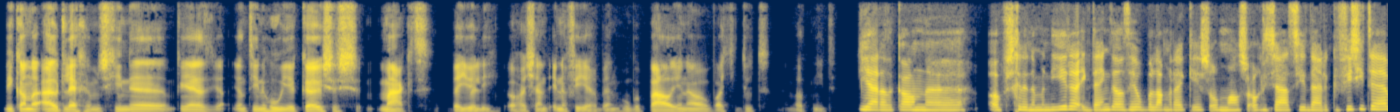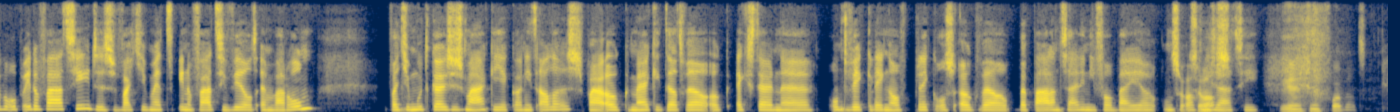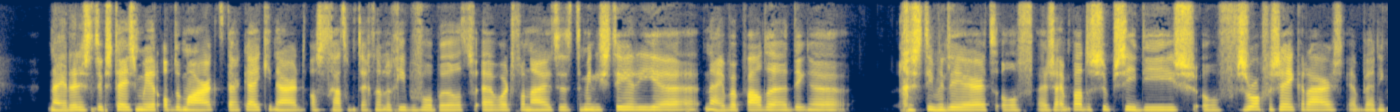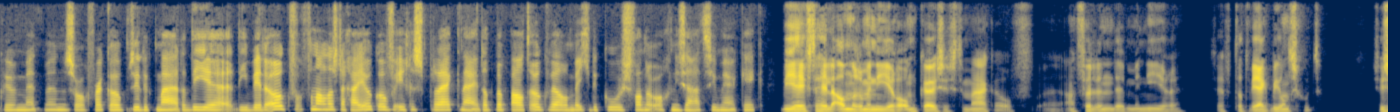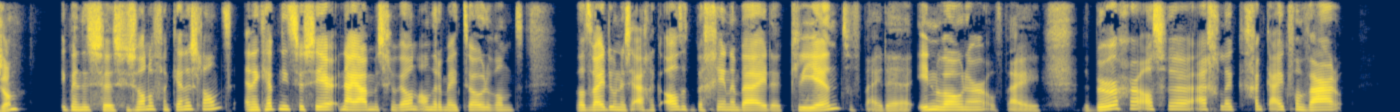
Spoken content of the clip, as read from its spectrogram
Wie kan er uitleggen, misschien uh, kun jij Jantine, hoe je keuzes maakt? Bij jullie of als je aan het innoveren bent? Hoe bepaal je nou wat je doet en wat niet? Ja, dat kan uh, op verschillende manieren. Ik denk dat het heel belangrijk is om als organisatie een duidelijke visie te hebben op innovatie. Dus wat je met innovatie wilt en waarom. Want je moet keuzes maken, je kan niet alles. Maar ook merk ik dat wel ook externe ontwikkelingen of prikkels ook wel bepalend zijn. In ieder geval bij uh, onze organisatie. Zoals? Kun je een voorbeeld? Nou ja, er is natuurlijk steeds meer op de markt. Daar kijk je naar als het gaat om technologie bijvoorbeeld. Er wordt vanuit het ministerie uh, nou ja, bepaalde dingen gestimuleerd. Of er zijn bepaalde subsidies of zorgverzekeraars. Ja, ben ik weer met mijn zorgverkoop natuurlijk. Maar die, uh, die willen ook van alles. Daar ga je ook over in gesprek. Nou dat bepaalt ook wel een beetje de koers van de organisatie, merk ik. Wie heeft hele andere manieren om keuzes te maken? Of uh, aanvullende manieren? Dat werkt bij ons goed. Suzanne? Ik ben dus uh, Suzanne van Kennisland. En ik heb niet zozeer, nou ja, misschien wel een andere methode. Want wat wij doen is eigenlijk altijd beginnen bij de cliënt of bij de inwoner of bij de burger. Als we eigenlijk gaan kijken van waar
